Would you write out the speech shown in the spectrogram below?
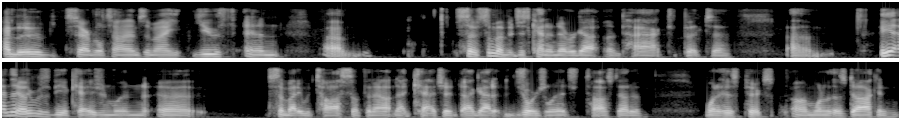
I moved several times in my youth, and um, so some of it just kind of never got unpacked. But uh, um, yeah, and then there was the occasion when uh, somebody would toss something out and I'd catch it. I got it. George Lynch tossed out of one of his picks on one of those Dokken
